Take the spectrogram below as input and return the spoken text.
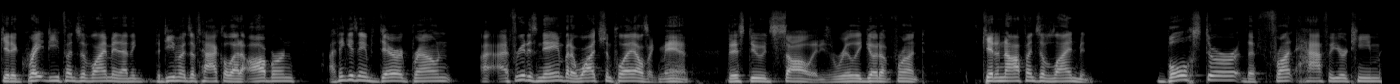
Get a great defensive lineman. I think the defensive tackle of Auburn I think his name's Derrick Brown. I, I forget his name, but I watched him play. I was like, man, this dude's solid. He's really good up front. Get an offensive lineman. Bolster the front half of your team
